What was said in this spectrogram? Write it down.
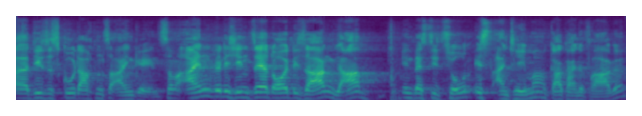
äh, dieses Gutachtens eingehen. Zum einen will ich Ihnen sehr deutlich sagen, ja, Investition ist ein Thema, gar keine Frage.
